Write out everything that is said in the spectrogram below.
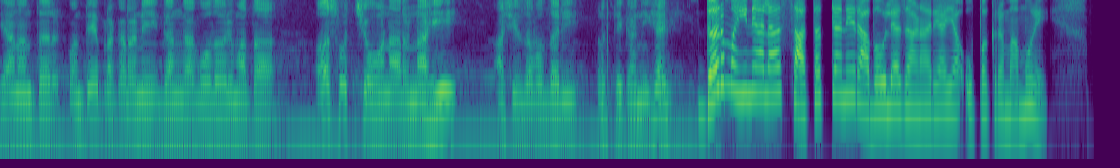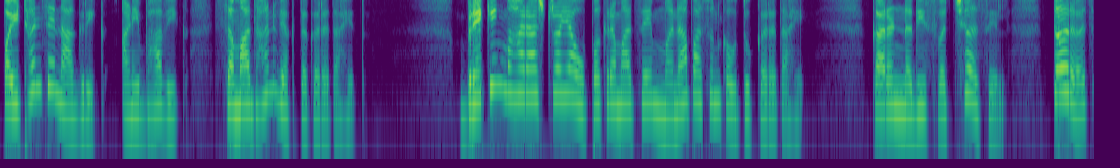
यानंतर कोणत्याही प्रकाराने गंगा गोदावरी माता अस्वच्छ होणार नाही अशी जबाबदारी प्रत्येकाने घ्यावी. दर महिन्याला सातत्याने राबवल्या जाणाऱ्या या उपक्रमामुळे पैठणचे नागरिक आणि भाविक समाधान व्यक्त करत आहेत. ब्रेकिंग महाराष्ट्र या उपक्रमाचे मनापासून कौतुक करत आहे. कारण नदी स्वच्छ असेल तरच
